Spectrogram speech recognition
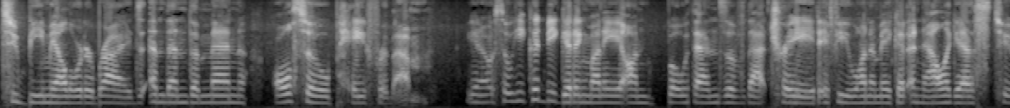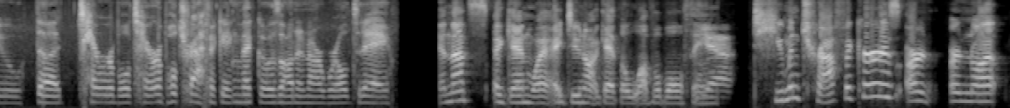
to be mail order brides and then the men also pay for them you know, so he could be getting money on both ends of that trade if you want to make it analogous to the terrible, terrible trafficking that goes on in our world today. And that's again why I do not get the lovable thing. Yeah. Human traffickers are are not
